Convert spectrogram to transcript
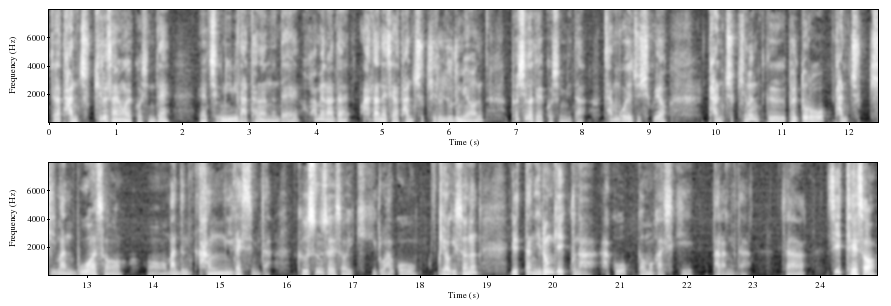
제가 단축키를 사용할 것인데 예, 지금 이미 나타났는데 화면 하단, 하단에 제가 단축키를 누르면 표시가 될 것입니다. 참고해 주시고요. 단축키는 그 별도로 단축키만 모아서 어, 만든 강의가 있습니다. 그 순서에서 익히기로 하고 여기서는 일단 이런 게 있구나 하고 넘어가시기 바랍니다. 자, 시트에서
